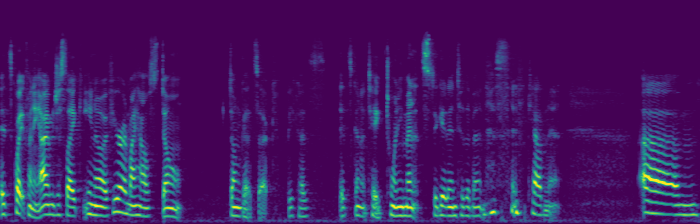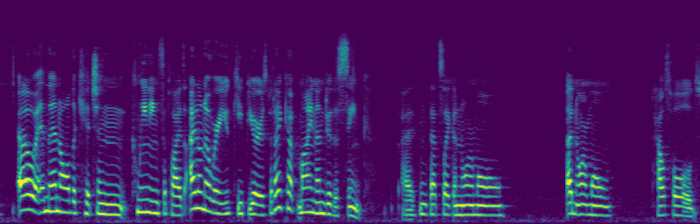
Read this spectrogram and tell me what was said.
it's quite funny. I'm just like, you know, if you're in my house, don't don't get sick because it's going to take 20 minutes to get into the venison cabinet. Um, oh, and then all the kitchen cleaning supplies. I don't know where you keep yours, but I kept mine under the sink. I think that's like a normal, a normal household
